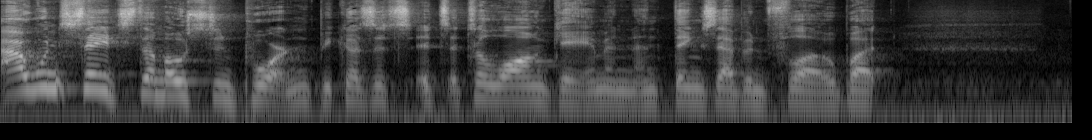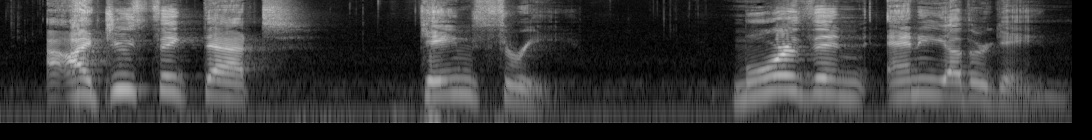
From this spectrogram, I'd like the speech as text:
I wouldn't say it's the most important because it's it's it's a long game and, and things ebb and flow, but I do think that game three, more than any other game,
